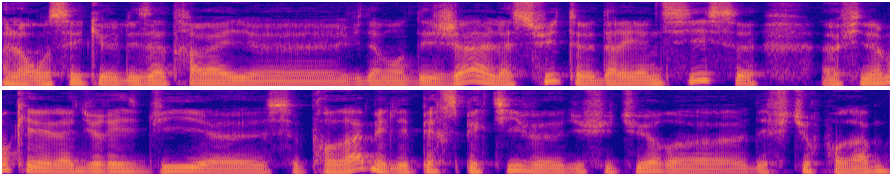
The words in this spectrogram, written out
Alors on sait que l'ESA travaille euh, évidemment déjà à la suite d'Ariane 6. Euh, finalement, quelle est la durée de vie de euh, ce programme et les perspectives du futur, des futurs programmes?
